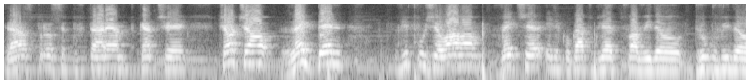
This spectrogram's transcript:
Трябва да спра да се повтарям, така че чао чао, лек ден! Ви пожелавам вечер или когато гледате това видео, друго видео,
